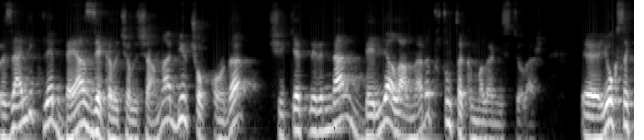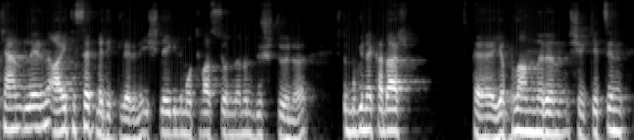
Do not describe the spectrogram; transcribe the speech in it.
Özellikle beyaz yakalı çalışanlar birçok konuda şirketlerinden belli alanlarda tutum takınmalarını istiyorlar. Ee, yoksa kendilerini ait hissetmediklerini, işle ilgili motivasyonlarının düştüğünü, işte bugüne kadar e, yapılanların, şirketin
